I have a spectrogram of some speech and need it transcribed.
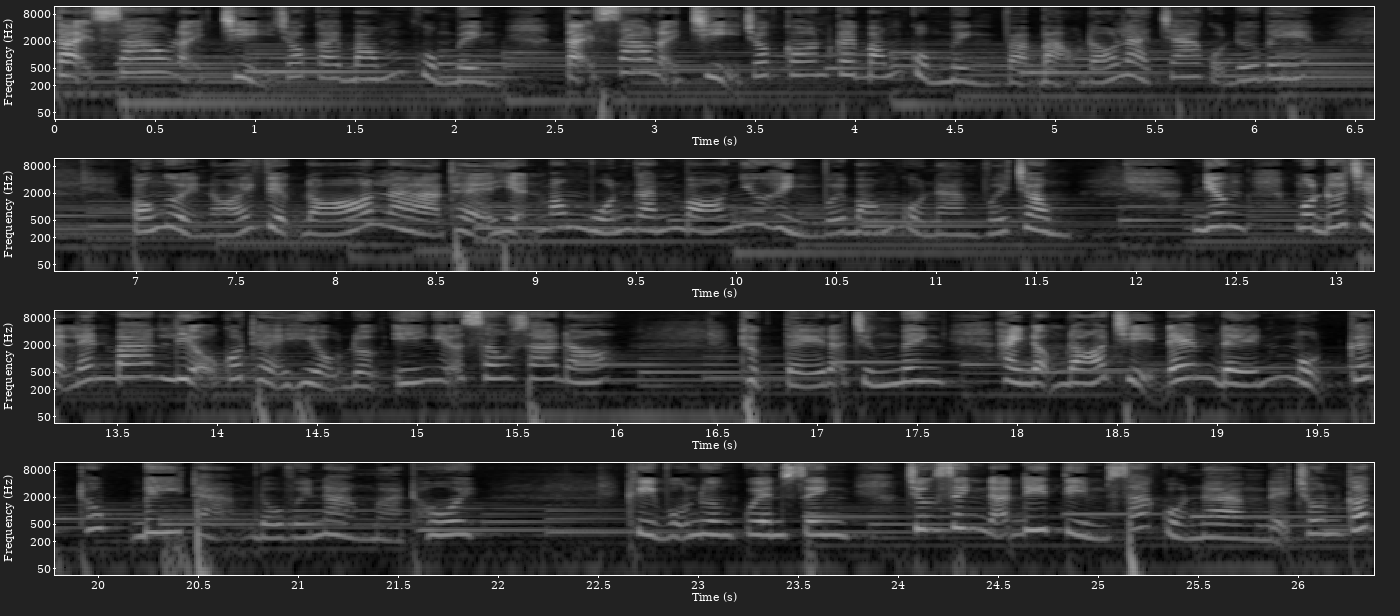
Tại sao lại chỉ cho cái bóng của mình Tại sao lại chỉ cho con cái bóng của mình Và bảo đó là cha của đứa bé có người nói việc đó là thể hiện mong muốn gắn bó như hình với bóng của nàng với chồng Nhưng một đứa trẻ lên ba liệu có thể hiểu được ý nghĩa sâu xa đó Thực tế đã chứng minh hành động đó chỉ đem đến một kết thúc bi thảm đối với nàng mà thôi khi Vũ Nương quyên sinh, Trương Sinh đã đi tìm xác của nàng để chôn cất.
